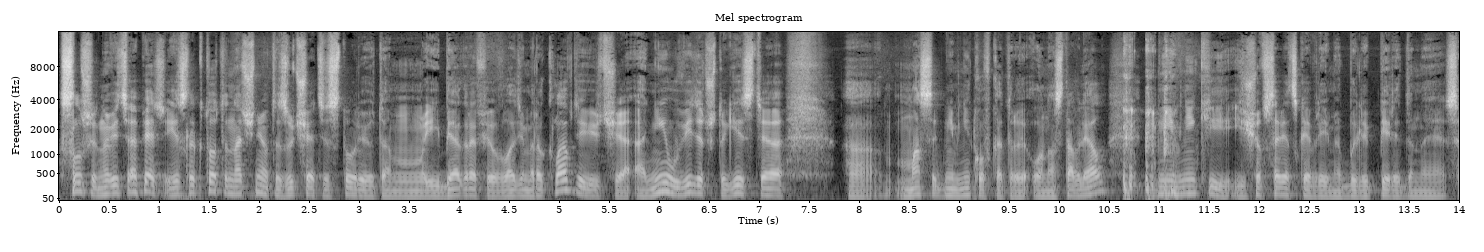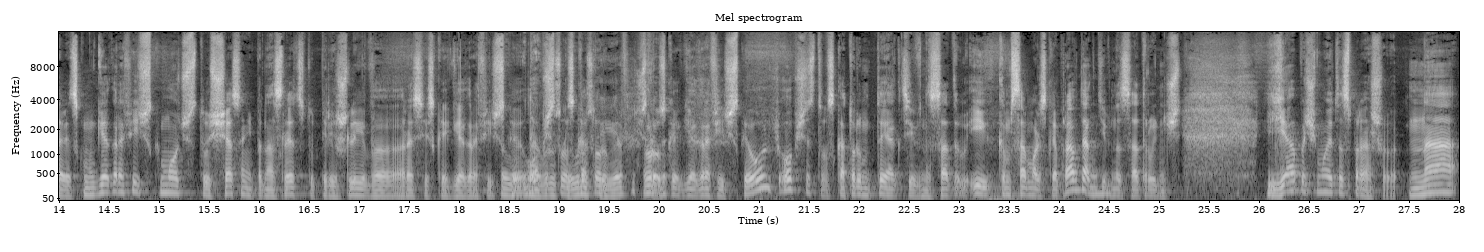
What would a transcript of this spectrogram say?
Слушай, но ведь опять если кто-то начнет изучать историю там, и биографию Владимира Клавдевича, они увидят, что есть э, масса дневников, которые он оставлял. Дневники еще в советское время были переданы Советскому географическому обществу. Сейчас они по наследству перешли в Российское географическое да, общество, в русское, которым, географическое, русское да. географическое общество, с которым ты активно и Комсомольская правда активно сотрудничаешь. Я почему это спрашиваю? На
